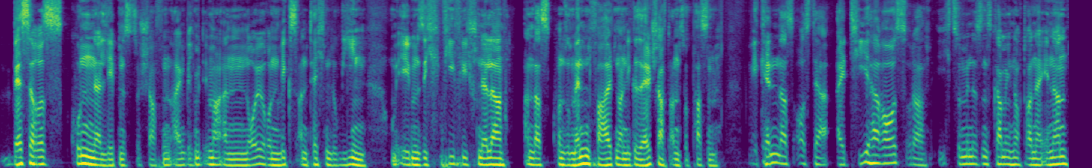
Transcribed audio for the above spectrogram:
besseres Kundenerlebnis zu schaffen, eigentlich mit immer einem neueren Mix an Technologien, um eben sich viel, viel schneller an das Konsumentenverhalten, an die Gesellschaft anzupassen. Wir kennen das aus der IT heraus, oder ich zumindest kann mich noch dran erinnern,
